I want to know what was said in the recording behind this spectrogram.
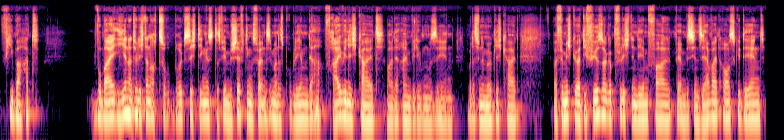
Fieber hat Wobei hier natürlich dann auch zu berücksichtigen ist, dass wir im Beschäftigungsverhältnis immer das Problem der Freiwilligkeit bei der Einwilligung sehen. Aber das ist eine Möglichkeit. Weil für mich gehört die Fürsorgepflicht in dem Fall, wäre ein bisschen sehr weit ausgedehnt.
